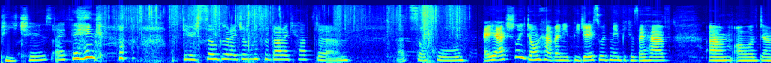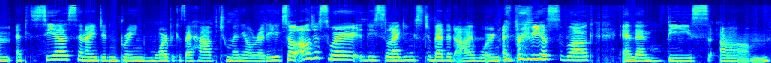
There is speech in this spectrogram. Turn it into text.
peaches, I think. but they're so good. I totally forgot I kept them. That's so cool. I actually don't have any PJs with me because I have um, all of them at Lucia's and I didn't bring more because I have too many already. So I'll just wear these leggings to bed that I wore in my previous vlog and then these um,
